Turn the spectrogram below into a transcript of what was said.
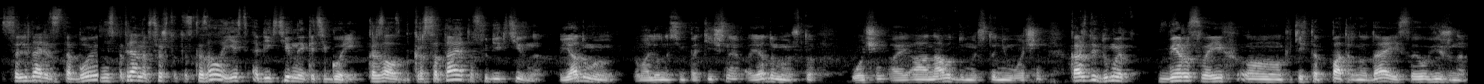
солидарен с тобой. Несмотря на все, что ты сказала, есть объективные категории. Казалось бы, красота – это субъективно. Я думаю, там Алена симпатичная, а я думаю, что очень, а она вот думает, что не очень. Каждый думает в меру своих э, каких-то паттернов, да, и своего вижена.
